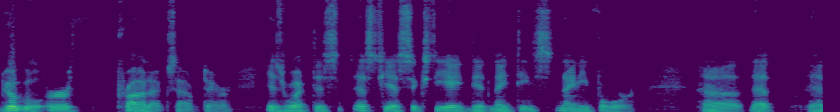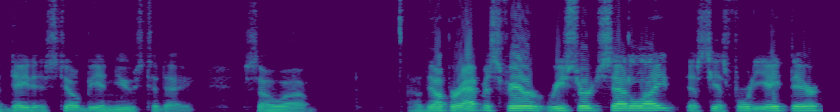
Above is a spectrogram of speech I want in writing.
Google Earth products out there is what this STS 68 did 1994. Uh, that that data is still being used today. So uh, uh, the upper atmosphere research satellite, STS-48 there,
